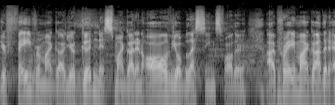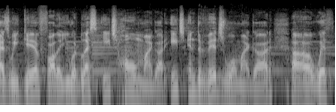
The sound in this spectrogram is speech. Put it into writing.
your favor, my God, your goodness, my God, and all of your blessings, Father. I pray, my God, that as we give, Father, you would bless each home, my God, each individual, my God, uh, with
